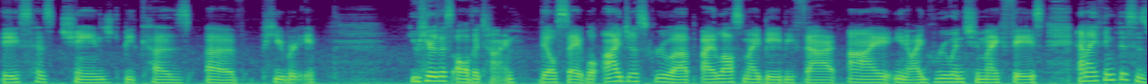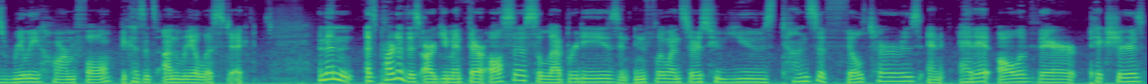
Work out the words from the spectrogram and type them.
face has changed because of puberty. You hear this all the time they'll say, "Well, I just grew up. I lost my baby fat. I, you know, I grew into my face." And I think this is really harmful because it's unrealistic. And then, as part of this argument, there are also celebrities and influencers who use tons of filters and edit all of their pictures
